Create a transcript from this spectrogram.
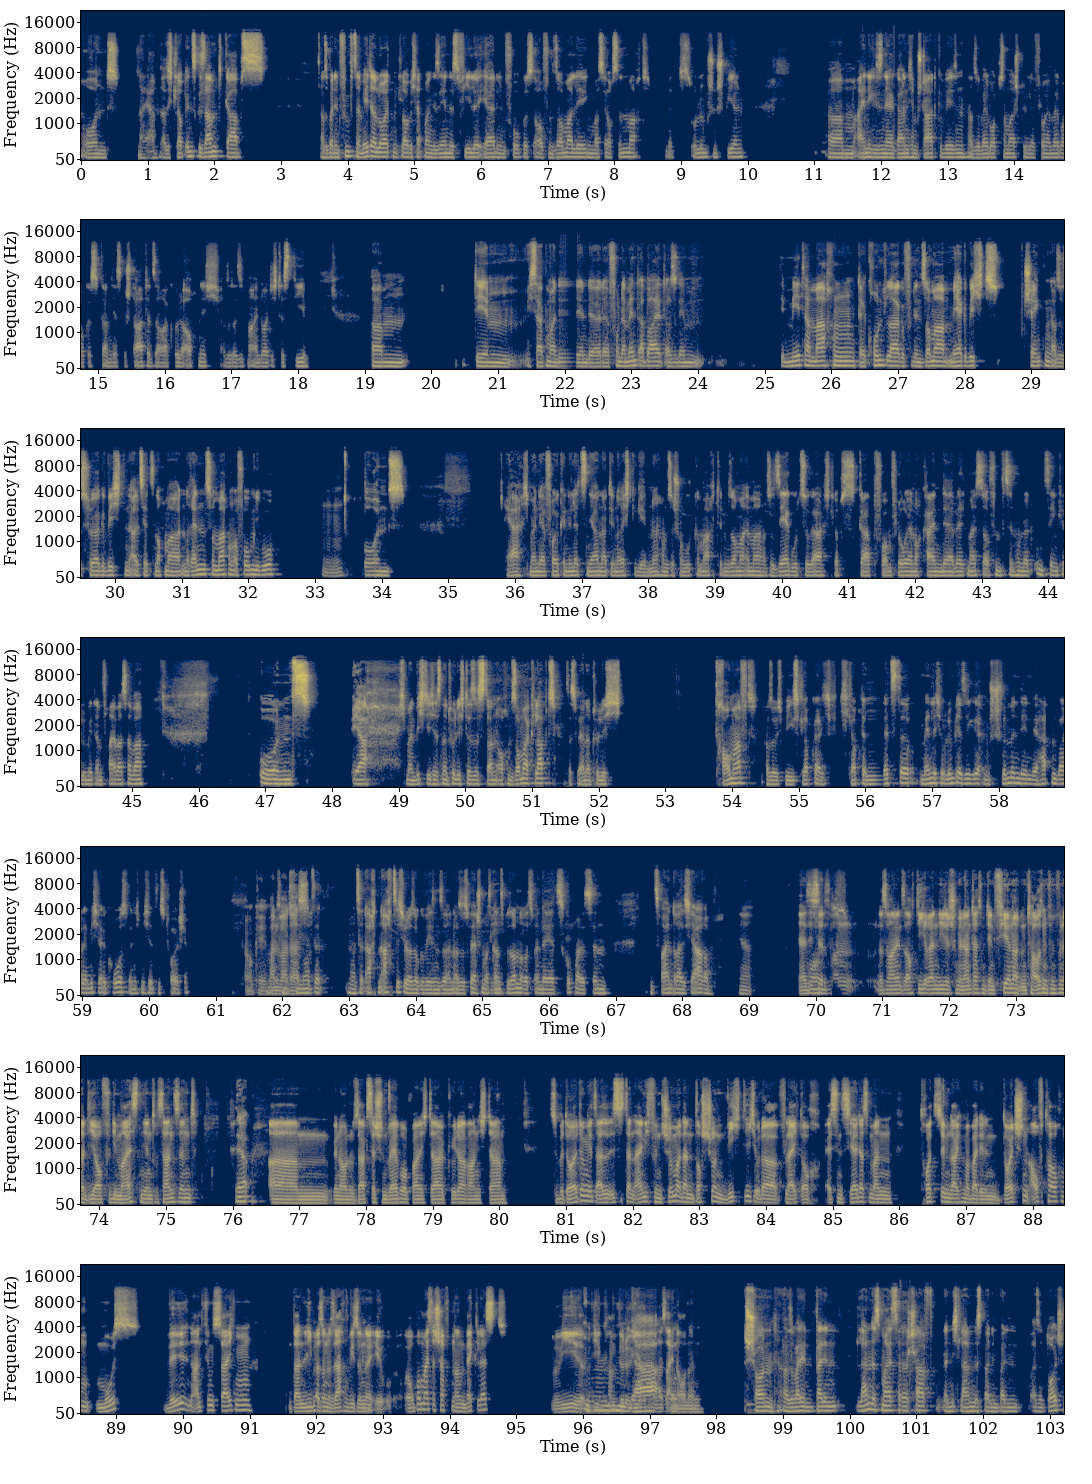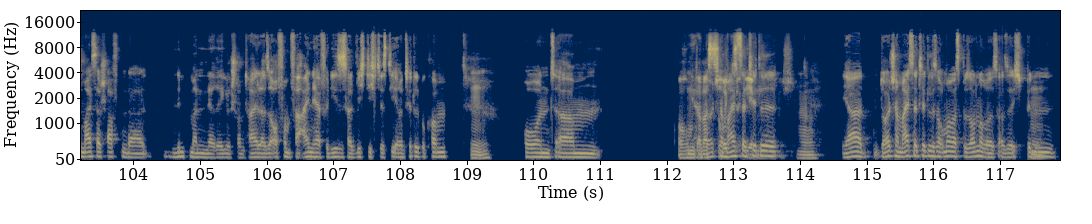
Und naja, also ich glaube, insgesamt gab es, also bei den 15-Meter-Leuten, glaube ich, hat man gesehen, dass viele eher den Fokus auf den Sommer legen, was ja auch Sinn macht mit Olympischen Spielen. Ähm, einige sind ja gar nicht am Start gewesen. Also Wellbrock zum Beispiel, der Florian Wellbrock ist gar nicht erst gestartet, Sarah Köhler auch nicht. Also da sieht man eindeutig, dass die ähm, dem, ich sag mal, den, der, der Fundamentarbeit, also dem, dem Meter machen, der Grundlage für den Sommer mehr Gewicht schenken, also es höher gewichten, als jetzt nochmal ein Rennen zu machen auf hohem Niveau. Mhm. Und ja, ich meine, der Erfolg in den letzten Jahren hat denen recht gegeben, ne? Haben sie schon gut gemacht im Sommer immer, also sehr gut sogar. Ich glaube, es gab vor dem Florian noch keinen, der Weltmeister auf 1500 und 10 Kilometer im Freiwasser war. Und ja, ich meine, wichtig ist natürlich, dass es dann auch im Sommer klappt. Das wäre natürlich traumhaft. Also ich, ich glaube, ich, ich glaube, der letzte männliche Olympiasieger im Schwimmen, den wir hatten, war der Michael Groß, wenn ich mich jetzt nicht täusche. Okay, wann war das? 19, 1988 oder so gewesen sein. Also es wäre schon was ganz Besonderes, wenn der jetzt, guck mal, das sind 32 Jahre. Ja. Ja, siehst du, das waren, das waren, jetzt auch die Rennen, die du schon genannt hast, mit den 400 und 1500, die auch für die meisten hier interessant sind. Ja. Ähm, genau, du sagst ja schon, Wellbrook war nicht da, Köhler war nicht da. Zur Bedeutung jetzt, also ist es dann eigentlich für einen Schwimmer dann doch schon wichtig oder vielleicht auch essentiell, dass man trotzdem, sage ich mal, bei den Deutschen auftauchen muss, will, in Anführungszeichen, und dann lieber so eine Sachen wie so eine mhm. Europameisterschaften dann weglässt? Wie, wie kann, würde ja, das einordnen? Schon. Also bei den, bei den Landesmeisterschaften, äh, nicht Landes, bei den, bei den also deutschen Meisterschaften, da nimmt man in der Regel schon teil. Also auch vom Verein her, für die ist es halt wichtig, dass die ihre Titel bekommen. Mhm. Und ähm, auch um ja, da was deutscher Meistertitel, ja. ja. deutscher Meistertitel ist auch immer was Besonderes. Also ich bin mhm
